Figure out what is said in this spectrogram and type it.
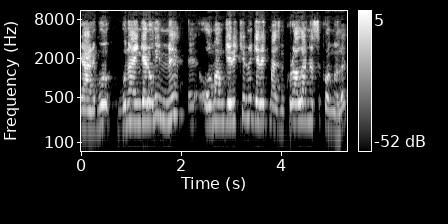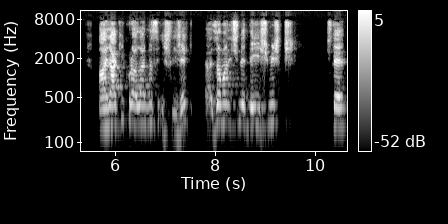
Yani bu buna engel olayım mı? E, olmam gerekir mi? Gerekmez mi? Kurallar nasıl konmalı? Ahlaki kurallar nasıl işleyecek? Yani zaman içinde değişmiş. İşte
